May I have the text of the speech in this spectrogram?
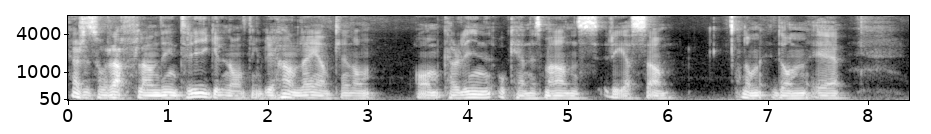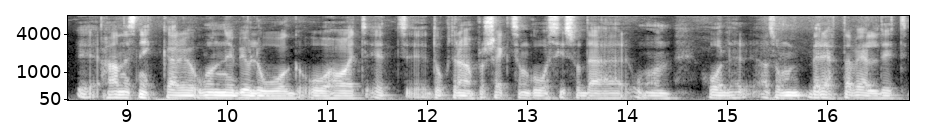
kanske så rafflande intrig eller någonting. Det handlar egentligen om, om Caroline och hennes mans resa. De, de eh, eh han är snickare och hon är biolog och har ett, ett eh, doktorandprojekt som går sådär och hon håller, alltså hon berättar väldigt,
